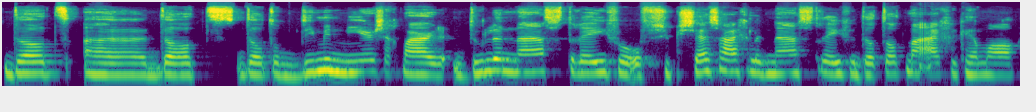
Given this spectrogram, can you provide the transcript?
dat, uh, dat, dat op die manier, zeg maar, doelen nastreven of succes eigenlijk nastreven, dat dat me eigenlijk helemaal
